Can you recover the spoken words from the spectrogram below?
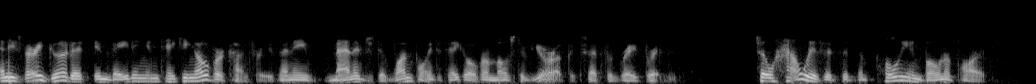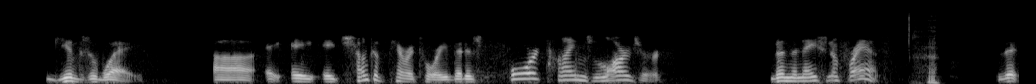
and he's very good at invading and taking over countries. And he managed at one point to take over most of Europe, except for Great Britain. So how is it that Napoleon Bonaparte gives away uh, a, a, a chunk of territory that is four times larger than the nation of France that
